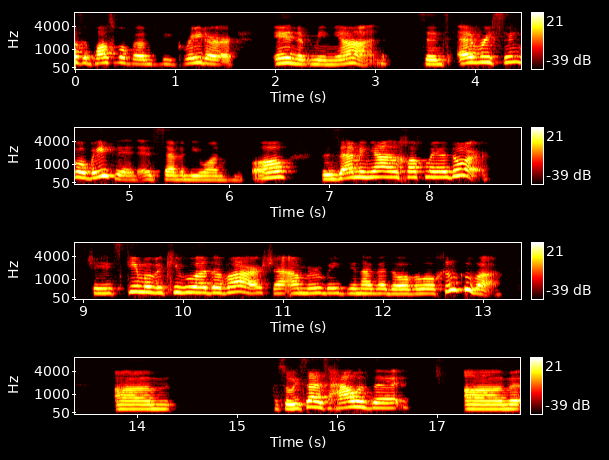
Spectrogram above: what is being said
is it possible for them to be greater in minyan? since every single Beitin is 71 people, the Zeminyan Chachmei Ador. שהסכימו וקיבלו הדבר שאמרו בית דין הגדול ולא חילקו בה. Um, so he says, how is it um,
